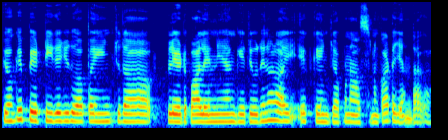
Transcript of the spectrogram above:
ਕਿਉਂਕਿ ਪੇਟੀ ਦੇ ਜਦੋਂ ਆਪਾਂ ਇੰਚ ਦਾ ਪਲੇਟ ਪਾ ਲੈਂਦੇ ਆਂਗੇ ਤੇ ਉਹਦੇ ਨਾਲ 1 ਇੰਚ ਆਪਣਾ ਆਸਣ ਘਟ ਜਾਂਦਾ ਗਾ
